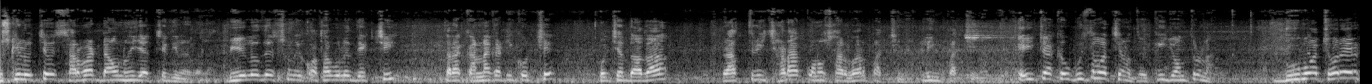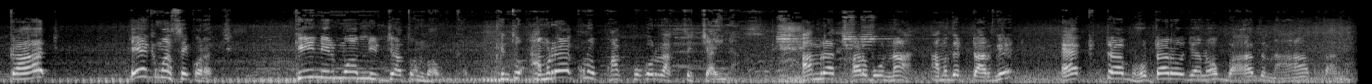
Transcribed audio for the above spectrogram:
মুশকিল হচ্ছে সার্ভার ডাউন হয়ে যাচ্ছে দিনের বেলা। বিএলওদের সঙ্গে কথা বলে দেখছি, তারা কান্নাকাটি করছে, বলছে, দাদা, রাত্রি ছাড়া কোনো সার্ভার পাচ্ছি না লিঙ্ক পাচ্ছি না। এইটা কেউ বুঝতে পারছে না তো, কী যন্ত্রণা? দু বছরের কাজ এক মাসে করাচ্ছে। কি নির্মম নির্যাতন বাবু। কিন্তু আমরা কোনো ফাঁক ফোকর রাখতে চাই না। আমরা ছাড়বো না। আমাদের টার্গেট একটা ভোটারও যেন বাদ না থাকে।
